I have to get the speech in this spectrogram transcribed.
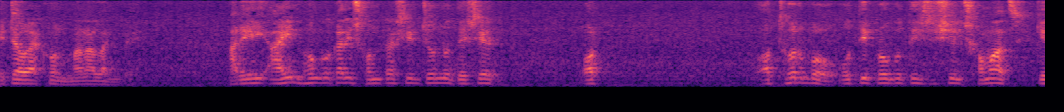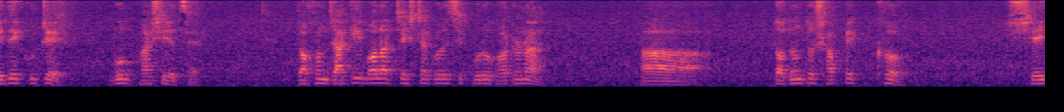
এটাও এখন মানা লাগবে। আর এই আইন ভঙ্গকারী সন্ত্রাসীর জন্য দেশের অথর্ব অতি প্রগতিশীল সমাজ কেঁদে কুটে বুক ভাসিয়েছে। তখন যাকেই বলার চেষ্টা করেছি পুরো ঘটনা তদন্ত সাপেক্ষ, সেই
